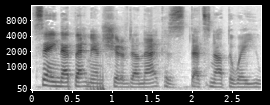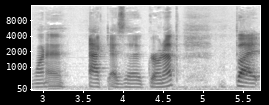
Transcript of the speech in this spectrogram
saying that Batman should have done that because that's not the way you want to act as a grown up, but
